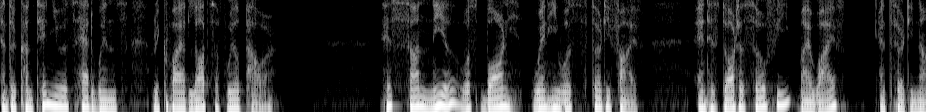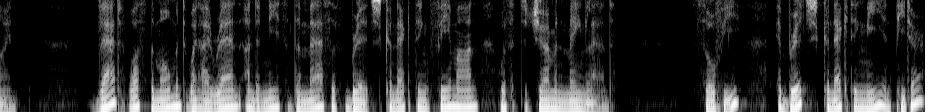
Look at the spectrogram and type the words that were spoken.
and the continuous headwinds required lots of willpower. His son Neil was born when he was 35, and his daughter Sophie, my wife, at 39. That was the moment when I ran underneath the massive bridge connecting Fehmarn with the German mainland. Sophie, a bridge connecting me and Peter?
